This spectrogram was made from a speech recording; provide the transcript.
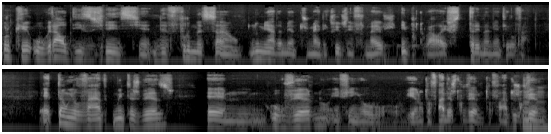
porque o grau de exigência na formação, nomeadamente dos médicos e dos enfermeiros, em Portugal é extremamente elevado. É tão elevado que muitas vezes hum, o governo, enfim, o- eu não estou a falar deste governo, estou a falar dos governos,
